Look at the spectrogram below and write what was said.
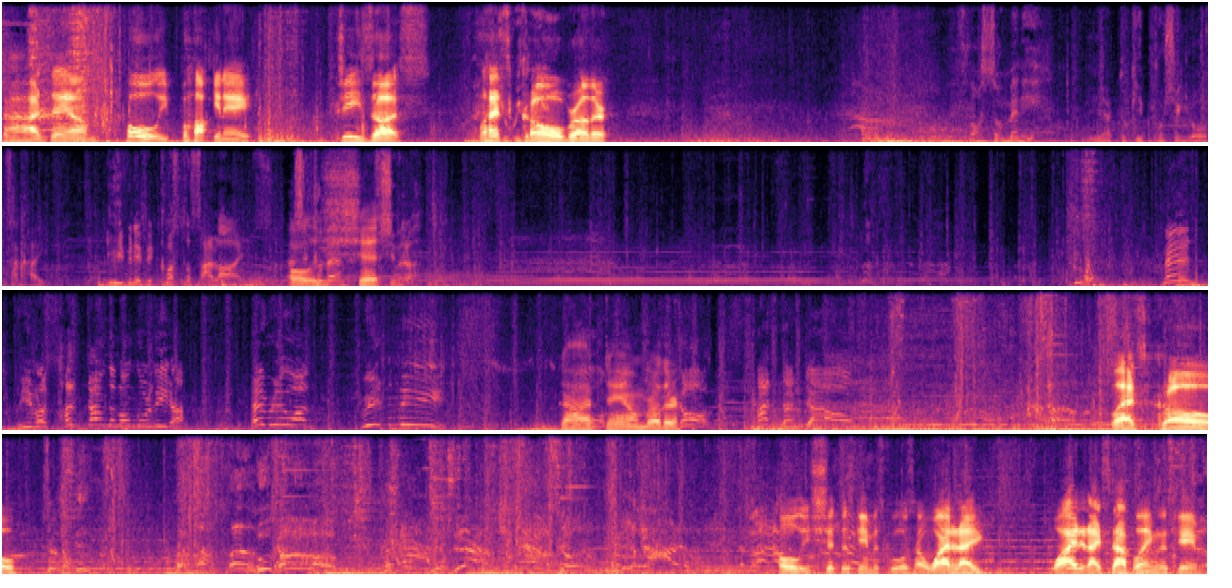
God damn. Holy fucking A. Jesus. Let's go, brother. We've lost so many. We have to keep pushing Lord Sakai, even if it costs us our lives. As Holy command, shit. Shimura. Men, we must hunt down the Mongol leader. Everyone, with me. God damn, brother. Let's go. Holy shit, this game is cool as hell. Why did I... Why did I stop playing this game?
